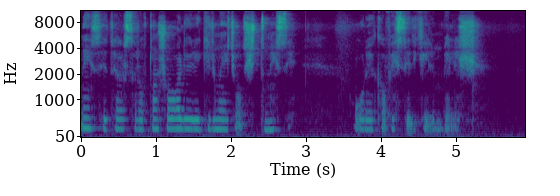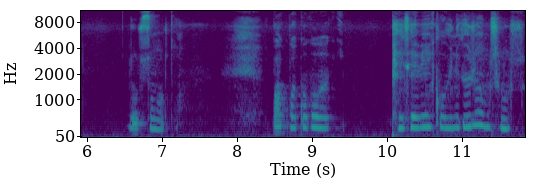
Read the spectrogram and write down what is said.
Neyse ters taraftan şövalyeyle girmeye çalıştı neyse. Oraya kafes dikelim beleş. Dursun orada. Bak bak bak bak. Pezevenk oyunu görüyor musunuz?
